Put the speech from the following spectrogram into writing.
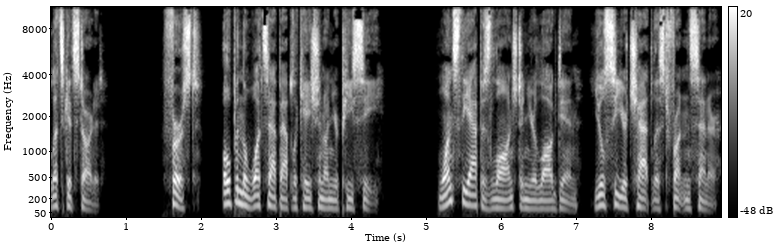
Let's get started. First, open the WhatsApp application on your PC. Once the app is launched and you're logged in, you'll see your chat list front and center.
